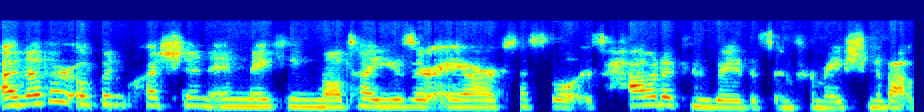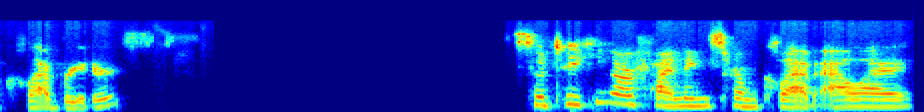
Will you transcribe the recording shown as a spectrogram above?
Another open question in making multi-user AR accessible is how to convey this information about collaborators. So taking our findings from CollabAlly,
